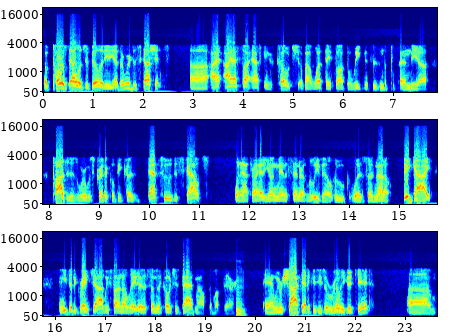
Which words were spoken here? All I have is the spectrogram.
but post eligibility, yeah, there were discussions. Uh, I, I thought asking a coach about what they thought the weaknesses and the and the uh, positives were was critical because that's who the scouts went after. I had a young man, a center at Louisville, who was uh, not a big guy, and he did a great job. We found out later that some of the coaches badmouthed him up there, Hmm. and we were shocked at it because he's a really good kid. Um,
